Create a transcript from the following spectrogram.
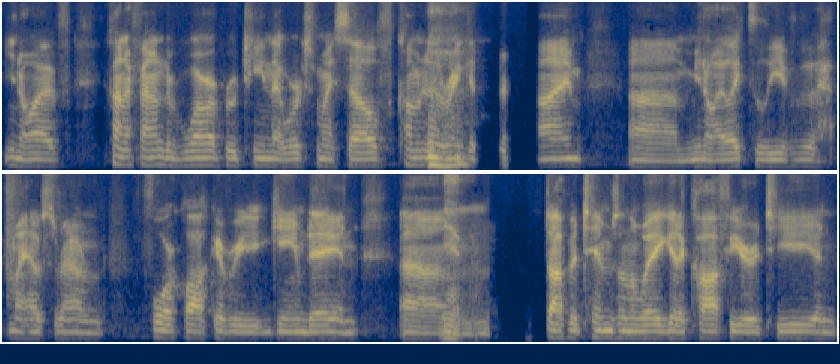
you know I've kind of found a warm up routine that works for myself. Coming to the mm-hmm. rink at the time, um, you know, I like to leave my house around four o'clock every game day and um, yeah. stop at Tim's on the way, get a coffee or a tea, and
